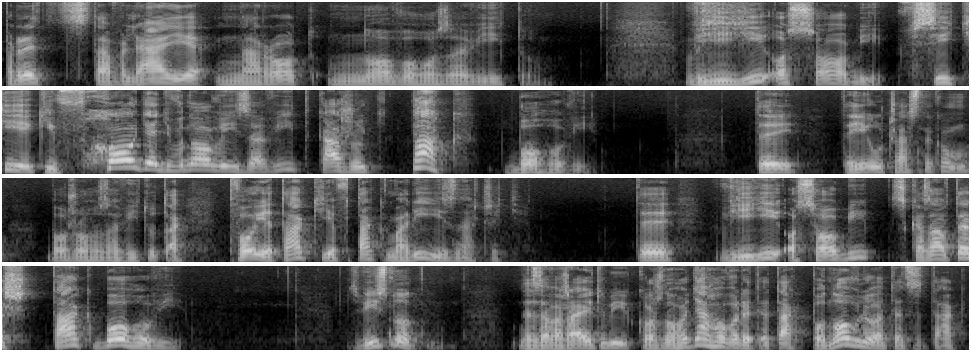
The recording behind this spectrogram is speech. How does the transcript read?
представляє народ Нового Завіту. В її особі всі ті, які входять в новий завіт, кажуть: так, Богові. Ти, ти є учасником Божого завіту. Так, твоє так є в так Марії, значить. Ти в її особі сказав теж так Богові. Звісно, не заважаю тобі кожного дня говорити так, поновлювати це так.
